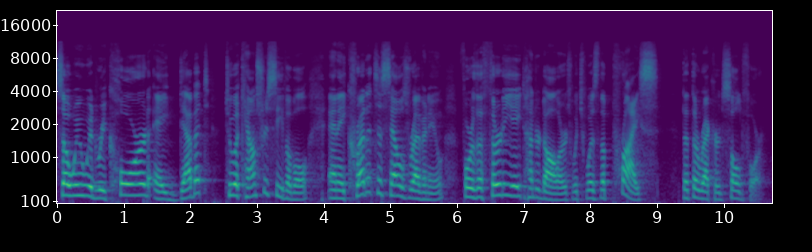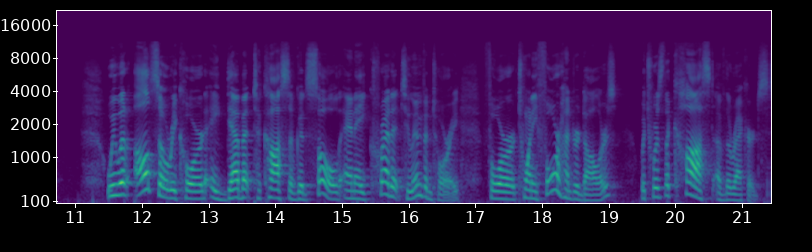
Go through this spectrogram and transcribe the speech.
So we would record a debit to accounts receivable and a credit to sales revenue for the $3,800, which was the price that the record sold for. We would also record a debit to cost of goods sold and a credit to inventory for $2,400, which was the cost of the records.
